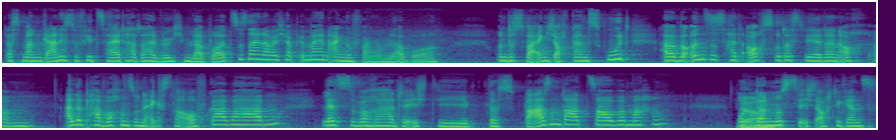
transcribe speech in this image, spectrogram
dass man gar nicht so viel Zeit hatte, halt wirklich im Labor zu sein. Aber ich habe immerhin angefangen im Labor. Und das war eigentlich auch ganz gut. Aber bei uns ist halt auch so, dass wir dann auch ähm, alle paar Wochen so eine extra Aufgabe haben. Letzte Woche hatte ich die, das Basenbad sauber machen. Und Ja. dann musste ich auch die, ganz,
